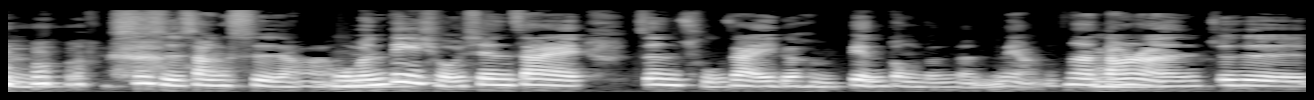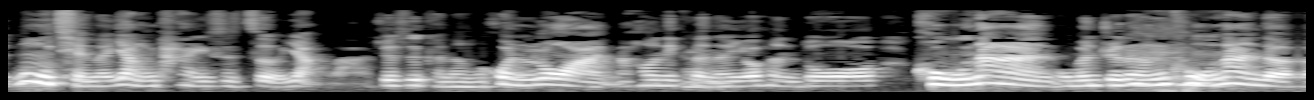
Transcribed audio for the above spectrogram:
嗯，事实上是啊，我们地球现在正处在一个很变动的能量。那当然就是目前的样态是这样啦，就是可能混乱，然后你可能有很多苦难，我们觉得很 苦难的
